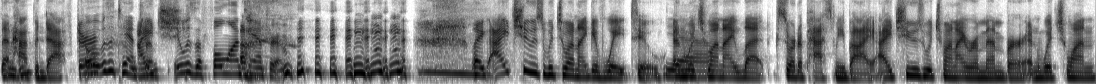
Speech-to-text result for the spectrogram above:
that mm-hmm. happened after. Oh, it was a tantrum. Ch- it was a full on tantrum. like I choose which one I give weight to yeah. and which one I let sort of pass me by. I choose which one I remember and which one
